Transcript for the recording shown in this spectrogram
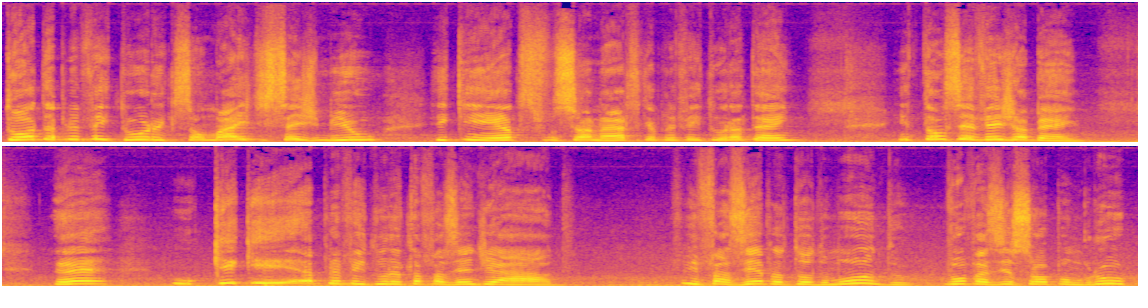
toda a prefeitura, que são mais de 6.500 funcionários que a prefeitura tem. Então você veja bem, né, o que, que a prefeitura está fazendo de errado? E fazer para todo mundo? Vou fazer só para um grupo?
